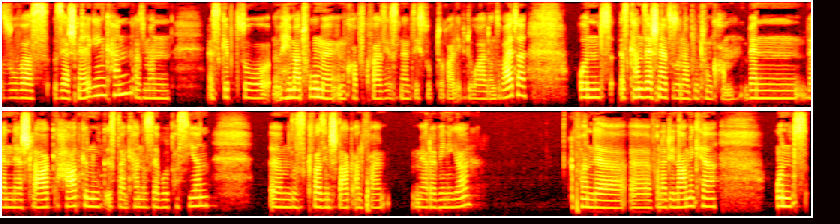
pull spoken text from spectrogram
sowas sehr schnell gehen kann. Also man, es gibt so Hämatome im Kopf quasi, es nennt sich subdural, epidural und so weiter. Und es kann sehr schnell zu so einer Blutung kommen. Wenn, wenn der Schlag hart genug ist, dann kann das sehr wohl passieren. Ähm, das ist quasi ein Schlaganfall, mehr oder weniger. Von der, äh, von der Dynamik her. Und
